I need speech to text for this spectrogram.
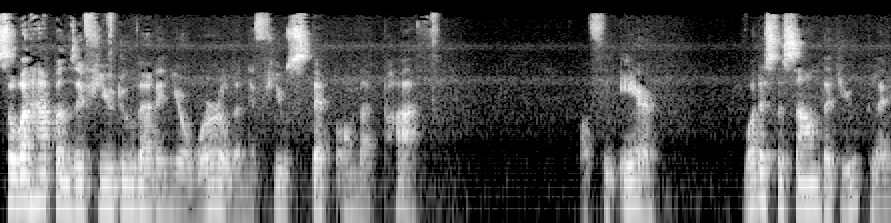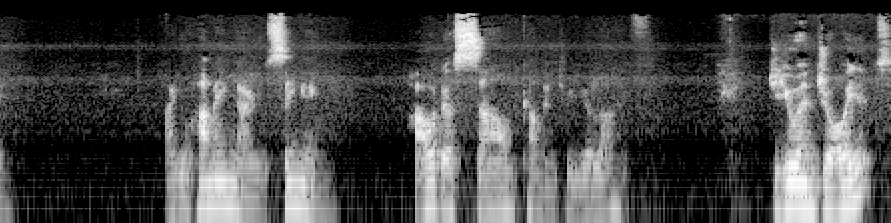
So, what happens if you do that in your world and if you step on that path of the air? What is the sound that you play? Are you humming? Are you singing? How does sound come into your life? Do you enjoy it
